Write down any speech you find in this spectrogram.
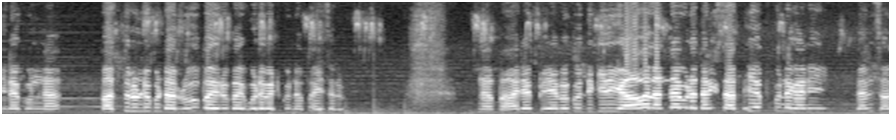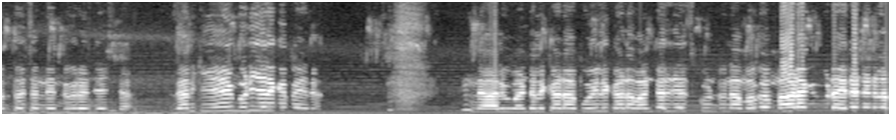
తినకున్నా పస్తులు వండుకుంటా రూపాయి రూపాయి కూడా పెట్టుకున్న పైసలు. నా భార్య ప్రేమ కొద్ది గిరి కావాలన్నా కూడా దానికి సర్ది చెప్పుకున్నా కానీ దాని సంతోషం నేను దూరం చేసిన. దానికి ఏం కొనియలేకపోయినా. నాలుగు వంటల కాడ పొయ్యిల కాడ వంటలు చేసుకుంటూ నా ముఖం మాడకి కూడా ఎర్రటెండల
